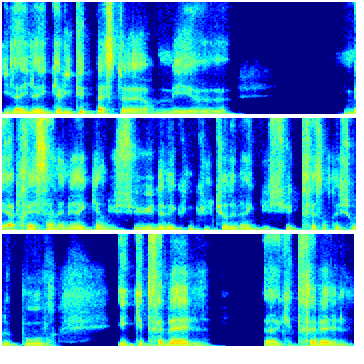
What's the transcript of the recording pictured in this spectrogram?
il a, il a les qualités de pasteur, mais euh, mais après, c'est un Américain du Sud, avec une culture d'Amérique du Sud très centrée sur le pauvre, et qui est très belle, euh, qui est très belle.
